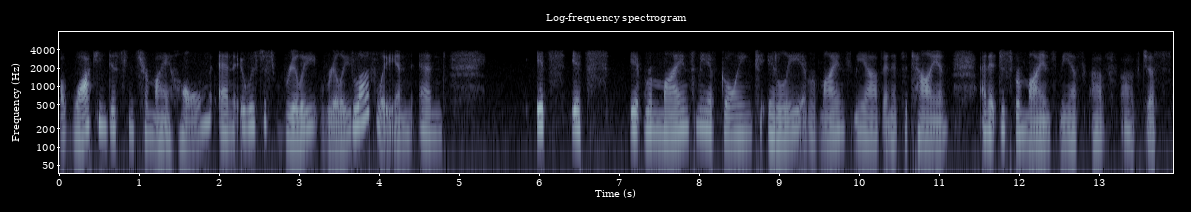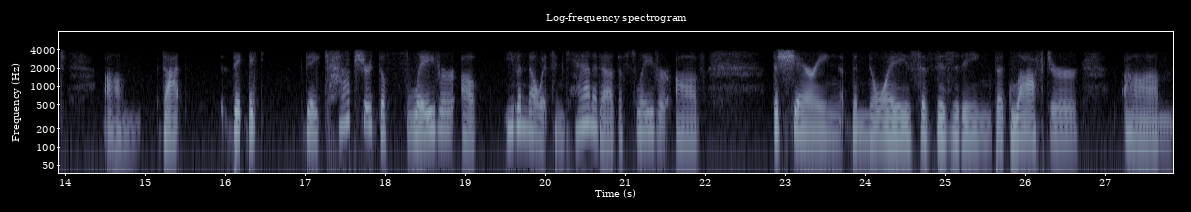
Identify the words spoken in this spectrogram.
a walking distance from my home and it was just really really lovely and and it's it's it reminds me of going to Italy. It reminds me of and it's Italian and it just reminds me of of of just um that they they captured the flavor of even though it's in Canada, the flavor of the sharing, the noise, the visiting, the laughter. Um,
